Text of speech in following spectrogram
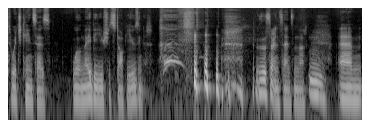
To which Keane says, Well, maybe you should stop using it. There's a certain sense in that. Um,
